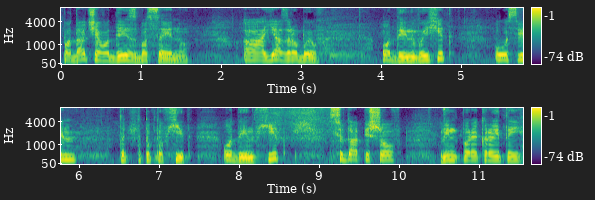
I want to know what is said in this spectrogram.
подача води з басейну. А я зробив один вихід, ось він, тобто вхід, один вхід сюди пішов, він перекритий.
